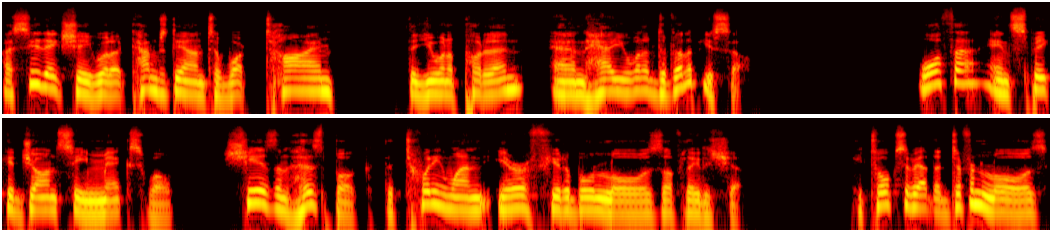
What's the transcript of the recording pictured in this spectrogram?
I said actually, well, it comes down to what time that you want to put in and how you want to develop yourself. Author and speaker John C. Maxwell shares in his book the 21 irrefutable laws of leadership. He talks about the different laws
